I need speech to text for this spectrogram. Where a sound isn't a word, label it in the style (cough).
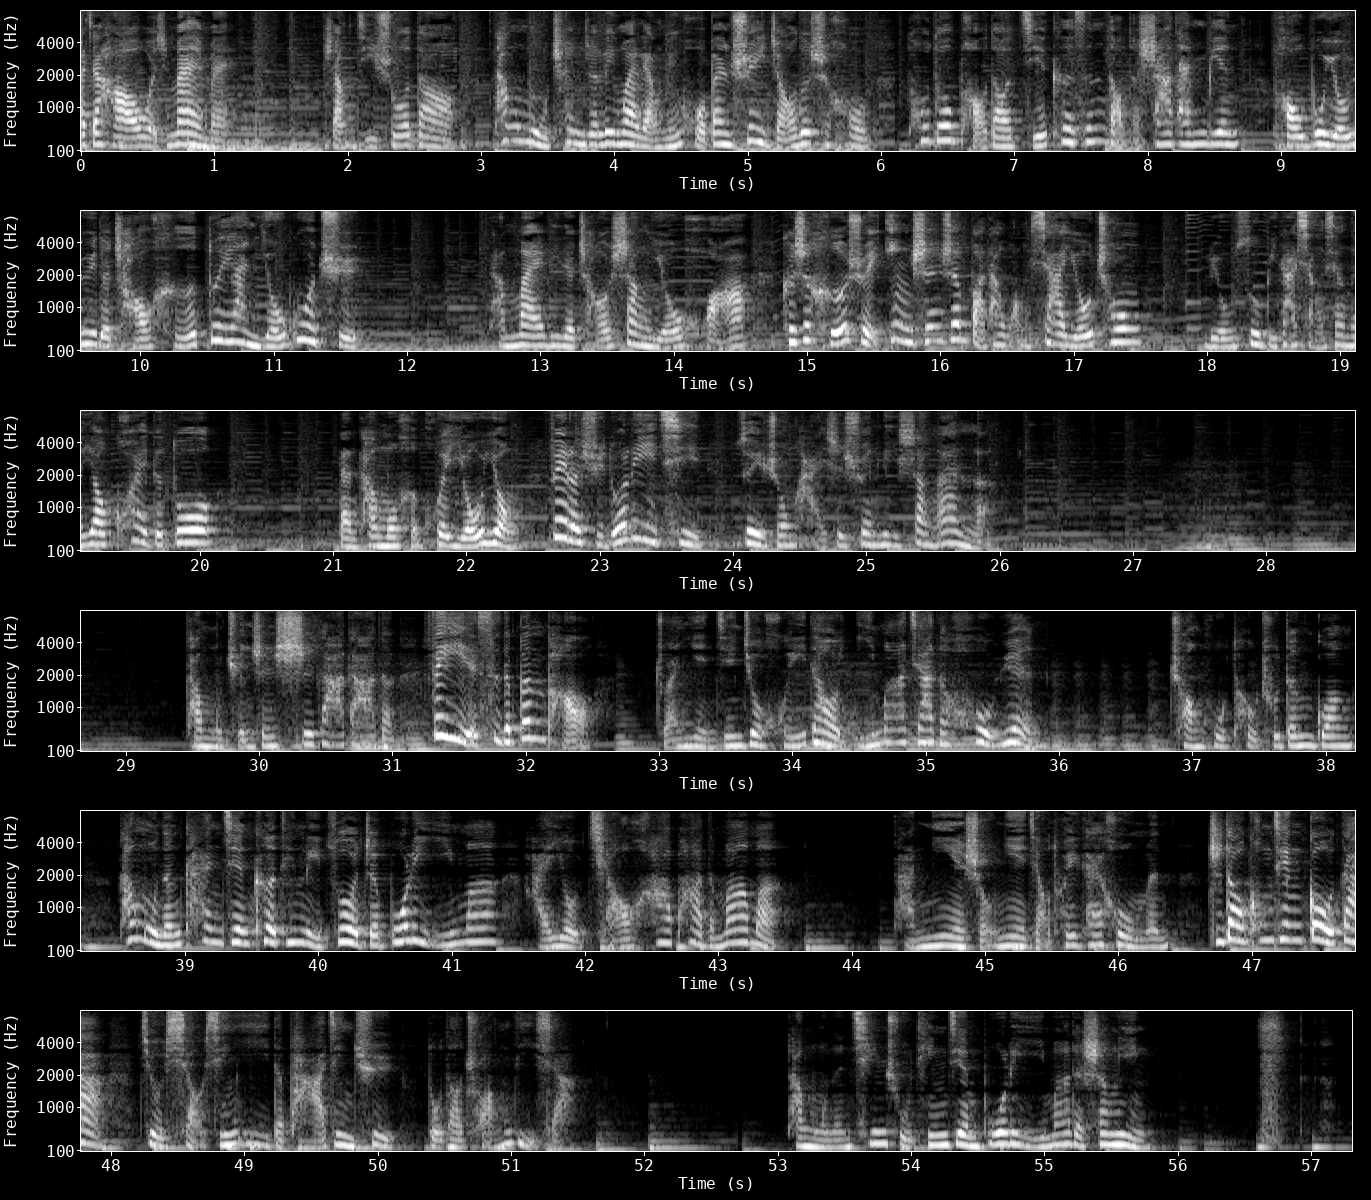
大家好，我是麦麦。上集说到，汤姆趁着另外两名伙伴睡着的时候，偷偷跑到杰克森岛的沙滩边，毫不犹豫地朝河对岸游过去。他卖力地朝上游滑，可是河水硬生生把他往下游冲，流速比他想象的要快得多。但汤姆很会游泳，费了许多力气，最终还是顺利上岸了。汤姆全身湿哒哒的，飞也似的奔跑，转眼间就回到姨妈家的后院。窗户透出灯光，汤姆能看见客厅里坐着玻璃姨妈，还有乔哈帕的妈妈。他蹑手蹑脚推开后门，直到空间够大，就小心翼翼地爬进去，躲到床底下。汤姆能清楚听见玻璃姨妈的声音。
